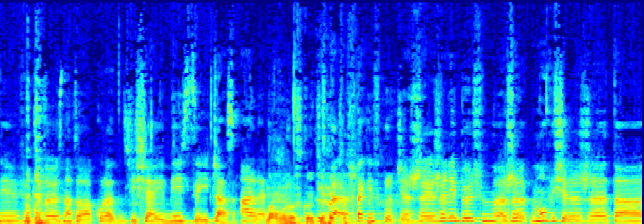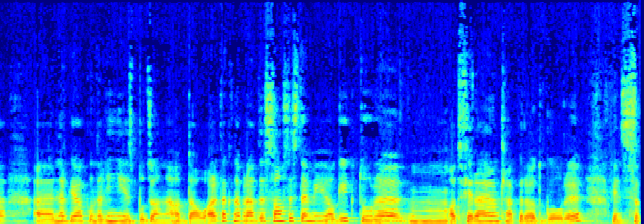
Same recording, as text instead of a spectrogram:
nie wiem, czy to jest na to akurat dzisiaj miejsce i czas, ale... No, może w skrócie. Tak, w takim skrócie, że jeżeli byśmy, że mówi się, że ta energia kundalini jest budzona od dołu, ale tak naprawdę są systemy jogi, które mm, otwierają czakry od góry, więc e,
